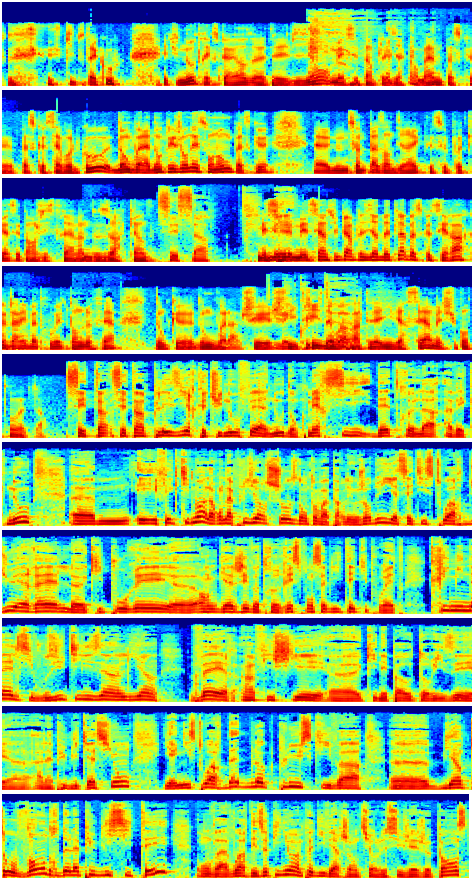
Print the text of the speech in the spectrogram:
ce qui tout à coup est une autre expérience de la télévision, mais c'est un plaisir quand même parce que, parce que ça vaut le coup. Donc voilà. Donc les journées sont longues parce que euh, nous ne sommes pas en direct et ce podcast est enregistré à 22h15. C'est ça. Mais, Mais- c'est, un super plaisir d'être là parce que c'est rare que j'arrive à trouver le temps de le faire. Donc, euh, donc voilà. Je suis, je Bah, suis écoute, triste d'avoir euh, raté l'anniversaire, mais je suis content d'être là. C'est un c'est un plaisir que tu nous fais à nous donc merci d'être là avec nous. Euh, et effectivement alors on a plusieurs choses dont on va parler aujourd'hui. Il y a cette histoire d'URL qui pourrait euh, engager votre responsabilité qui pourrait être criminelle si vous utilisez un lien vers un fichier euh, qui n'est pas autorisé euh, à la publication. Il y a une histoire d'AdBlock Plus qui va euh, bientôt vendre de la publicité. On va avoir des opinions un peu divergentes sur le sujet je pense.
